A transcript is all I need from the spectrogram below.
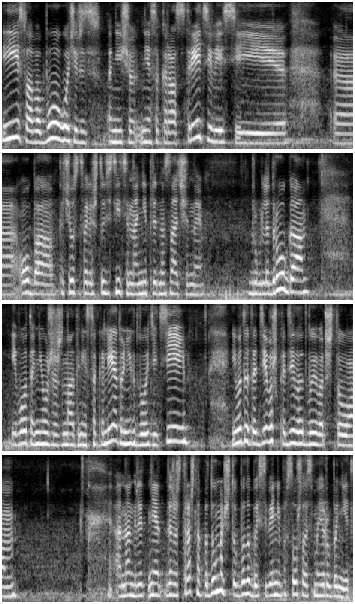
И слава богу, через они еще несколько раз встретились, и э, оба почувствовали, что действительно они предназначены друг для друга. И вот они уже женаты несколько лет, у них двое детей. И вот эта девушка делает вывод, что она говорит, мне даже страшно подумать, что было бы, если бы я не послушалась моей рубанит.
